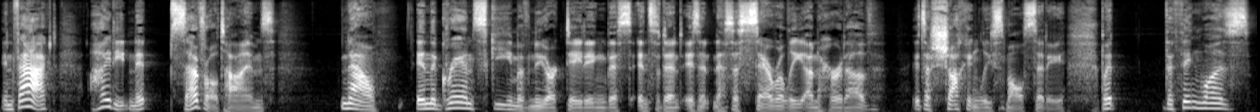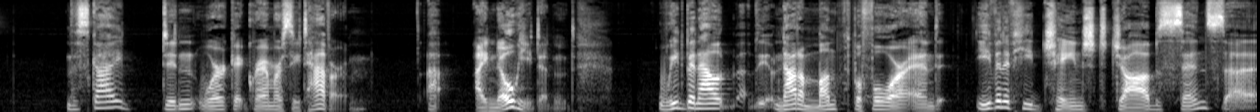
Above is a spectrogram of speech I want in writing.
In fact, I'd eaten it several times. Now, in the grand scheme of New York dating, this incident isn't necessarily unheard of. It's a shockingly small city. But the thing was, this guy didn't work at Gramercy Tavern. Uh, I know he didn't. We'd been out not a month before, and even if he'd changed jobs since, uh,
